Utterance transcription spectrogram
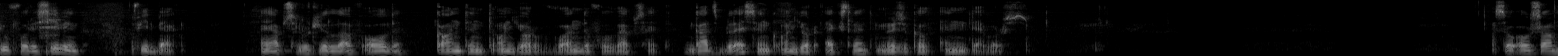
you for receiving feedback. I absolutely love all the content on your wonderful website. God's blessing on your excellent musical endeavors. So, Ausra,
